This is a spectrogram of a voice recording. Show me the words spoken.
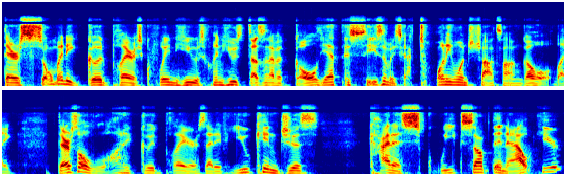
There's so many good players. Quinn Hughes. Quinn Hughes doesn't have a goal yet this season, but he's got 21 shots on goal. Like, there's a lot of good players that if you can just kind of squeak something out here,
